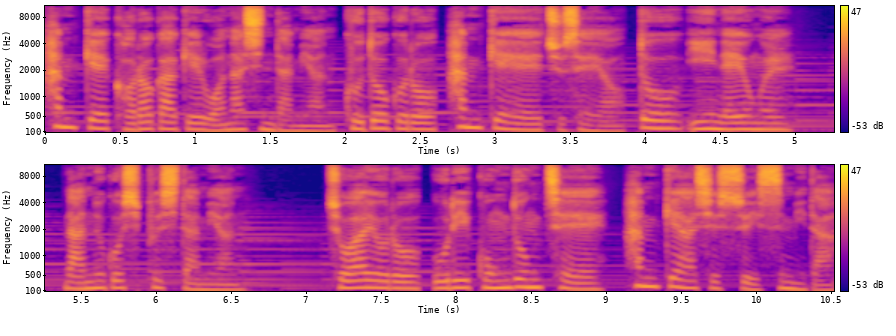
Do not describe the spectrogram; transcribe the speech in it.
함께 걸어가길 원하신다면 구독으로 함께 해 주세요. 또 이 내용을 나누고 싶으시다면 좋아요로 우리 공동체에 함께 하실 수 있습니다.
